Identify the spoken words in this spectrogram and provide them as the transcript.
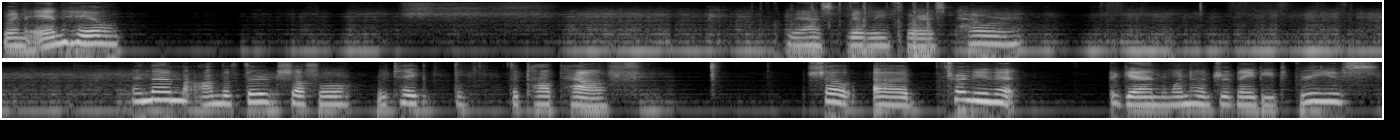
To inhale. We ask Vili for his power. And then on the third shuffle, we take the, the top half, show, uh, turning it again 180 degrees.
